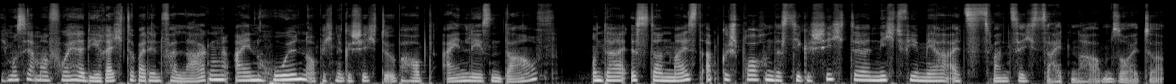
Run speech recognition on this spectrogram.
Ich muss ja immer vorher die Rechte bei den Verlagen einholen, ob ich eine Geschichte überhaupt einlesen darf. Und da ist dann meist abgesprochen, dass die Geschichte nicht viel mehr als 20 Seiten haben sollte.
